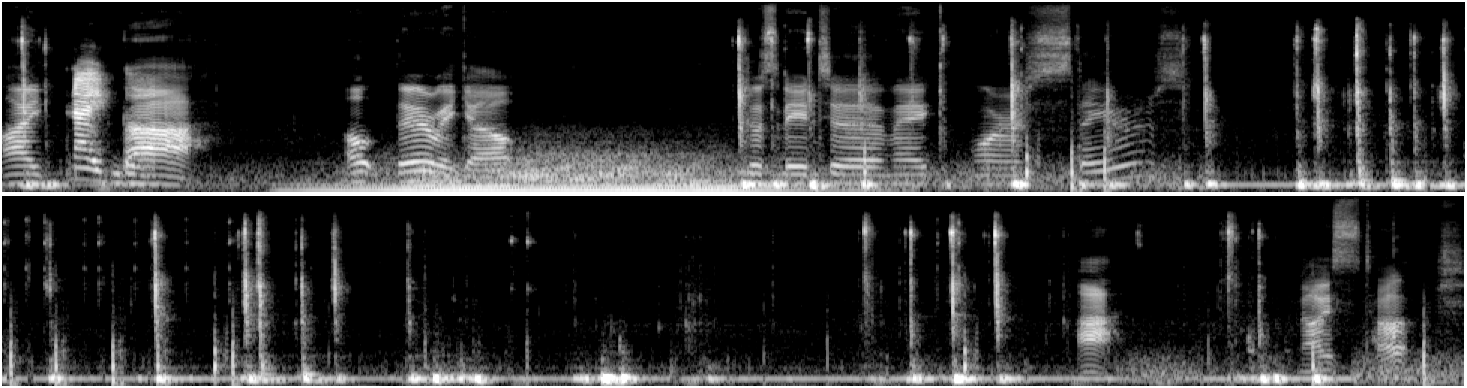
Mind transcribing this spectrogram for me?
I. Now you can go. Ah. Oh, there we go. Just need to make more stairs. Ah. Nice touch.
